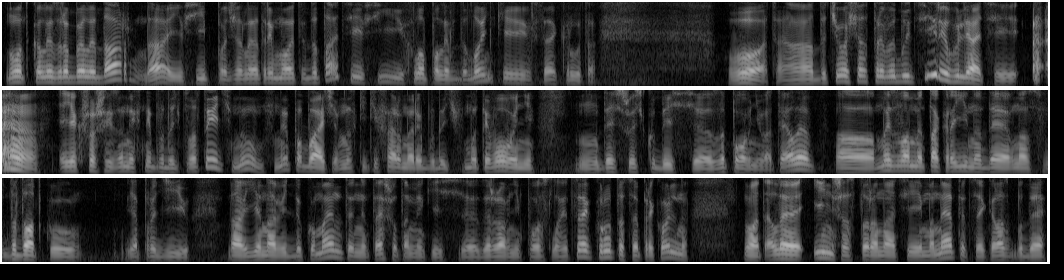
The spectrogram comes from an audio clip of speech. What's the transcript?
Ну от коли зробили дар, да, і всі почали отримувати дотації, всі хлопали в долоньки, все круто. От. А до чого зараз приведуть ці регуляції, якщо ж і за них не будуть платити, ну ми побачимо, наскільки фермери будуть вмотивовані десь щось кудись е, заповнювати. Але е, ми з вами та країна, де в нас в додатку я про дію. Да, є навіть документи, не те, що там якісь е, державні послуги. Це круто, це прикольно. От, але інша сторона цієї монети це якраз буде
